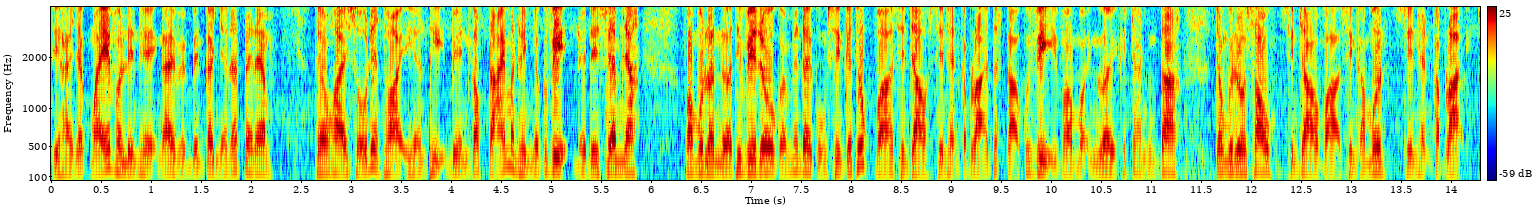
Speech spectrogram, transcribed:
thì hãy nhấc máy và liên hệ ngay về bên kênh nhà đất bên em theo hai số điện thoại hiển thị bên góc trái màn hình nha quý vị để đi xem nha. Và một lần nữa thì video của em đến đây cũng xin kết thúc và xin chào, xin hẹn gặp lại tất cả quý vị và mọi người khách hàng chúng ta trong video sau. Xin chào và xin cảm ơn, xin hẹn gặp lại.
